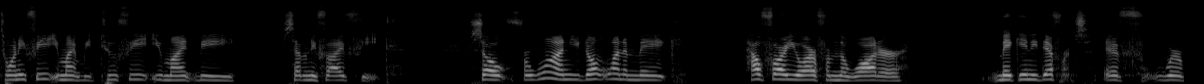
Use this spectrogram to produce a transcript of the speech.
20 feet, you might be two feet, you might be 75 feet. So for one, you don't want to make how far you are from the water make any difference. If we're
